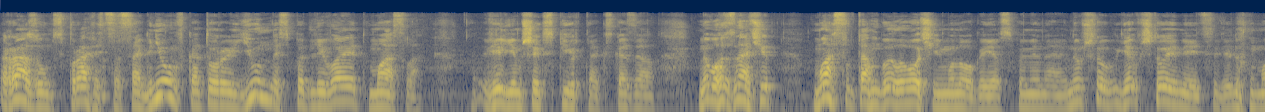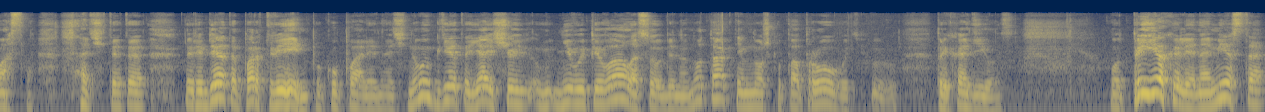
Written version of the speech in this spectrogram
разум справиться с огнем, в который юность подливает масло». Вильям Шекспир так сказал. Ну вот, значит, масла там было очень много, я вспоминаю. Ну что, я, что имеется в виду масло? Значит, это ребята портвейн покупали, значит. Ну, где-то я еще не выпивал особенно, но так немножко попробовать э, приходилось. Вот, приехали на место.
